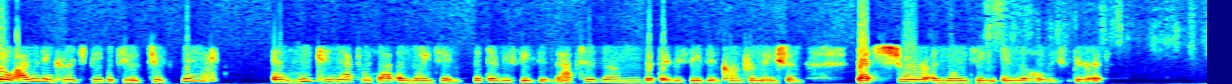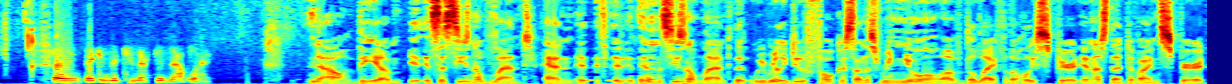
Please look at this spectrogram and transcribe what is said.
So I would encourage people to, to think and reconnect with that anointing that they received in baptism, that they received in confirmation, that sure anointing in the Holy Spirit. So they can reconnect in that way. Now, the um, it, it's the season of Lent, and it, it, in the season of Lent, that we really do focus on this renewal of the life of the Holy Spirit in us, that divine Spirit.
